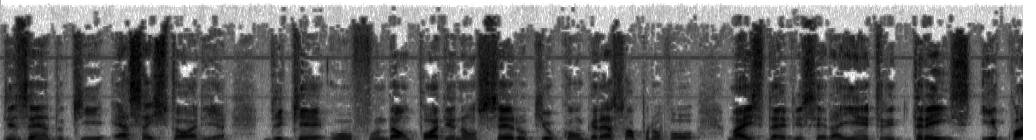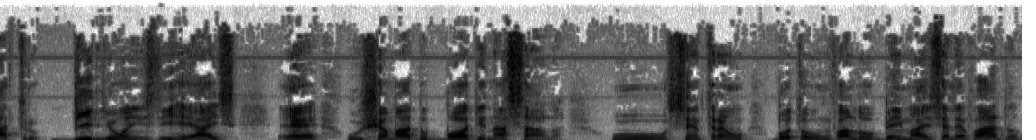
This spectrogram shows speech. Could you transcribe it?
dizendo que essa história de que o fundão pode não ser o que o Congresso aprovou, mas deve ser aí entre 3 e 4 bilhões de reais, é o chamado bode na sala. O Centrão botou um valor bem mais elevado,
